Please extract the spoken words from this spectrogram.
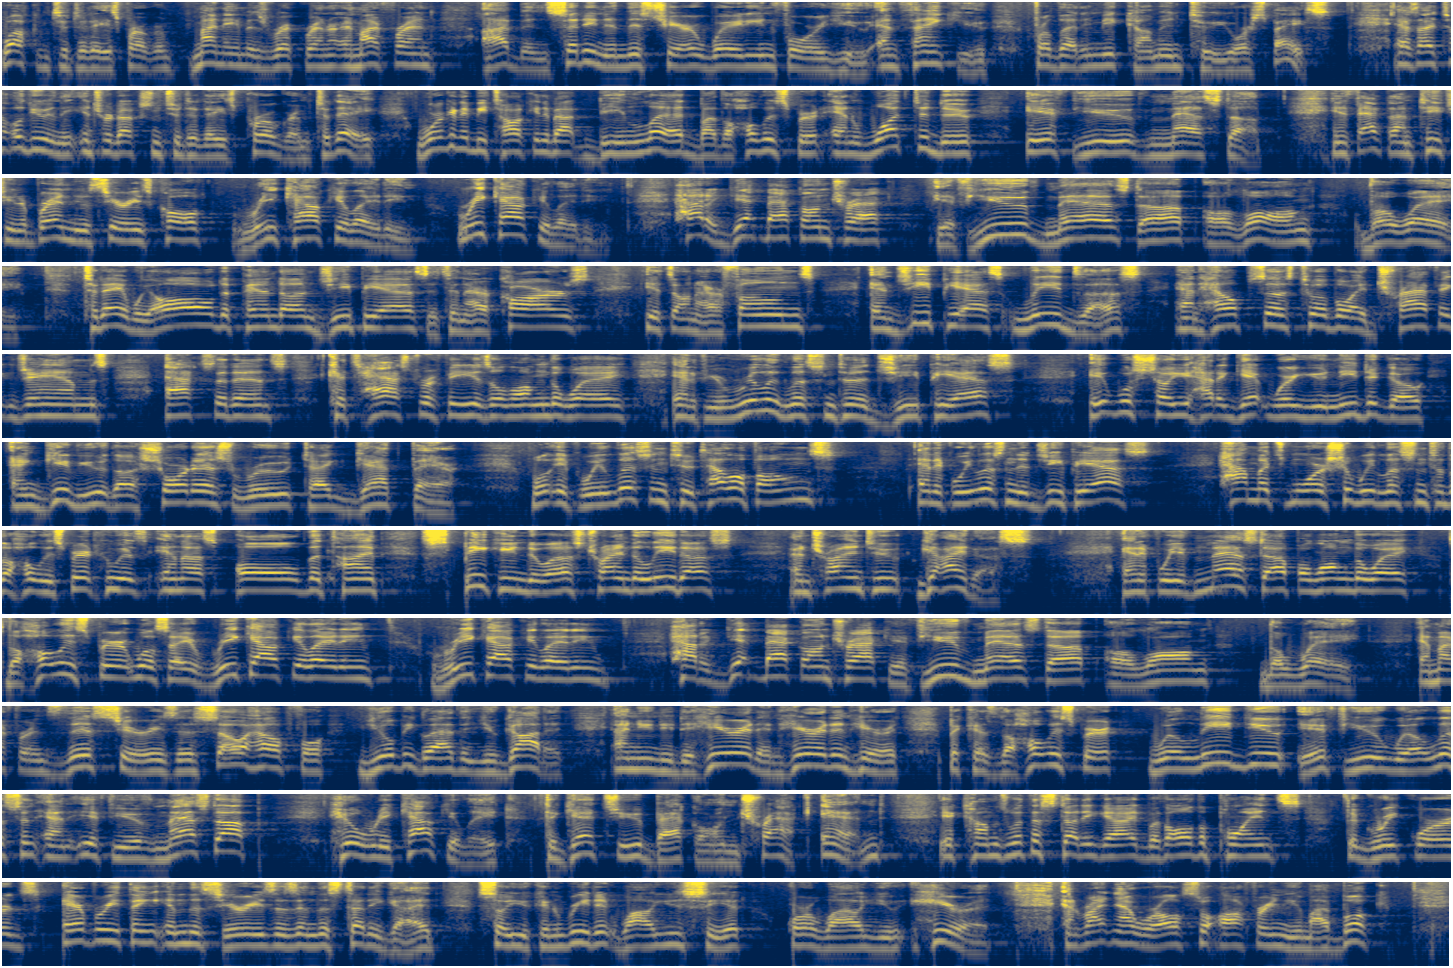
Welcome to today's program. My name is Rick Renner, and my friend, I've been sitting in this chair waiting for you, and thank you for letting me come into your space. As I told you in the introduction to today's program, today we're going to be talking about being led by the Holy Spirit and what to do if you've messed up. In fact, I'm teaching a brand new series called Recalculating. Recalculating. How to get back on track if you've messed up along the way. Today, we all depend on GPS. It's in our cars, it's on our phones, and GPS leads us and helps us to avoid traffic jams, accidents, catastrophes along the way. And if you really listen to a GPS, it will show you how to get where you need to go and give you the shortest route to get there. Well, if we listen to telephones and if we listen to GPS, how much more should we listen to the Holy Spirit who is in us all the time, speaking to us, trying to lead us, and trying to guide us? And if we've messed up along the way, the Holy Spirit will say, recalculating, recalculating, how to get back on track if you've messed up along the way. And my friends, this series is so helpful. You'll be glad that you got it. And you need to hear it and hear it and hear it because the Holy Spirit will lead you if you will listen. And if you've messed up, He'll recalculate to get you back on track. And it comes with a study guide with all the points, the Greek words, everything in the series is in the study guide so you can read it while you see it or while you hear it. And right now, we're also offering you my book,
